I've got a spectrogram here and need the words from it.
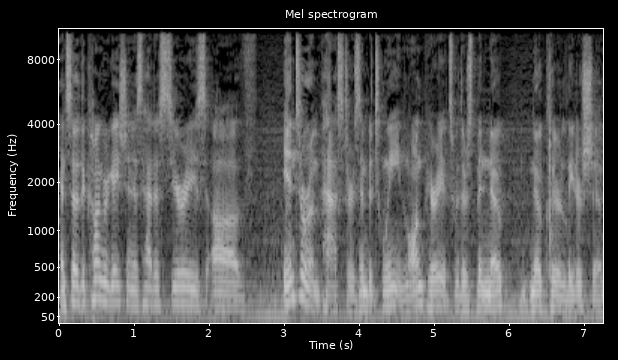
And so the congregation has had a series of interim pastors in between, long periods where there's been no, no clear leadership.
